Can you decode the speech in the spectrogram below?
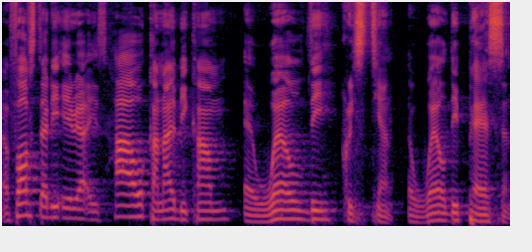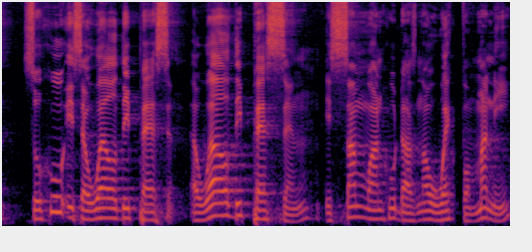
a fourth study area is how can I become a wealthy Christian, a wealthy person. So, who is a wealthy person? A wealthy person is someone who does not work for money,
